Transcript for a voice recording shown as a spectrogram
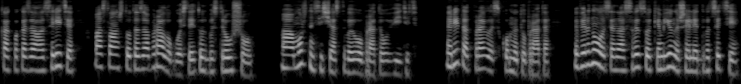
Как показалось Рите, Аслан что-то забрал у гостя, и тот быстро ушел. «А можно сейчас твоего брата увидеть?» Рита отправилась в комнату брата. Вернулась она с высоким юношей лет двадцати.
